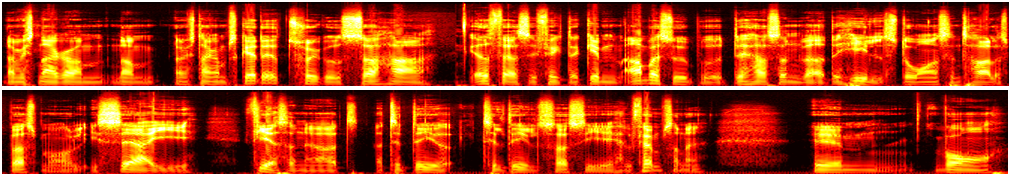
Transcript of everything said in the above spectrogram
Når vi snakker om, når, når vi snakker om skattetrykket, så har adfærdseffekter gennem arbejdsudbuddet, det har sådan været det helt store centrale spørgsmål, især i 80'erne og, og til, del, til dels også i 90'erne, øhm, hvor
